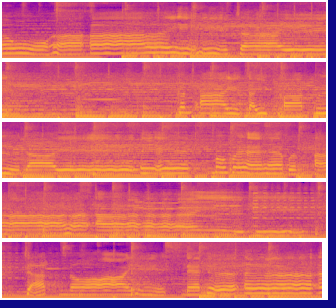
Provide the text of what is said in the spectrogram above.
าหายใจกันอายใจขาดมือใดมาแวะเบิ่งอายจักน่อยแน่เด้อ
